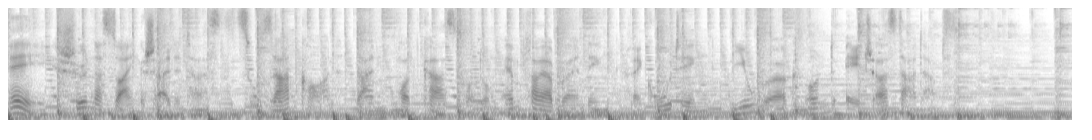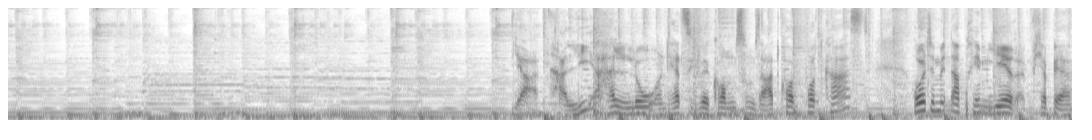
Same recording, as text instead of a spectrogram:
Hey, schön, dass du eingeschaltet hast zu Saatkorn, deinem Podcast rund um Employer Branding, Recruiting, New Work und HR Startups. Ja, halli, hallo und herzlich willkommen zum Saatkorn Podcast. Heute mit einer Premiere. Ich habe ja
